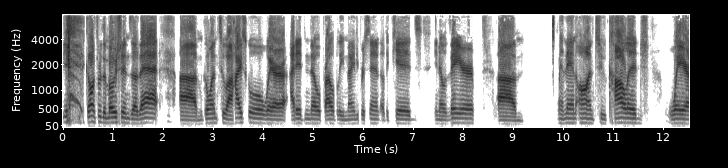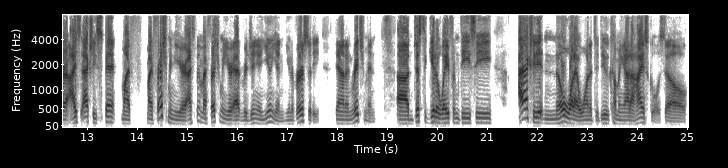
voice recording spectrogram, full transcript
going through the motions of that, um, going to a high school where I didn't know probably 90% of the kids, you know, there, um, and then on to college where I actually spent my my freshman year. I spent my freshman year at Virginia Union University down in Richmond, uh, just to get away from DC. I actually didn't know what I wanted to do coming out of high school, so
